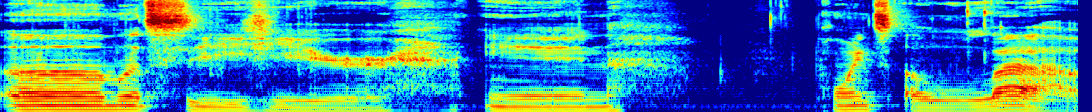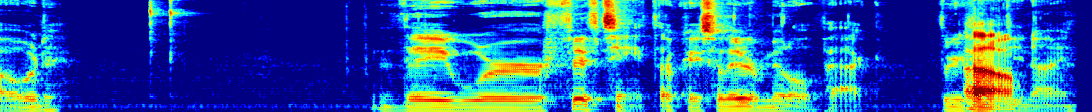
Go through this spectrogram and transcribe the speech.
Um, let's see here. In points allowed, they were 15th. Okay, so they were middle of the pack. 359.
